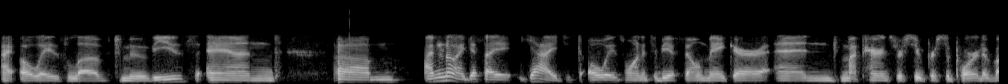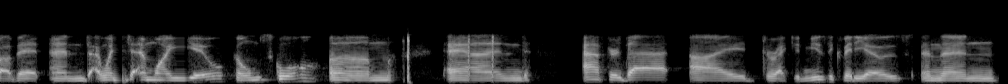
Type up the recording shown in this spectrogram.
I always loved movies. And um, I don't know. I guess I yeah. I just always wanted to be a filmmaker, and my parents were super supportive of it. And I went to NYU film school, um, and after that, I directed music videos, and then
